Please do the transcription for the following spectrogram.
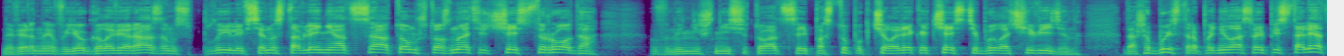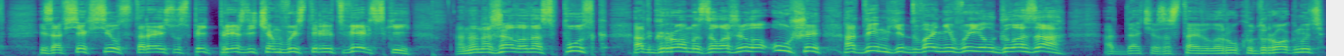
Наверное, в ее голове разом всплыли все наставления отца о том, что значит честь рода. В нынешней ситуации поступок человека чести был очевиден. Даша быстро подняла свой пистолет, изо всех сил стараясь успеть, прежде чем выстрелит Вельский. Она нажала на спуск, от грома заложила уши, а дым едва не выел глаза. Отдача заставила руку дрогнуть,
